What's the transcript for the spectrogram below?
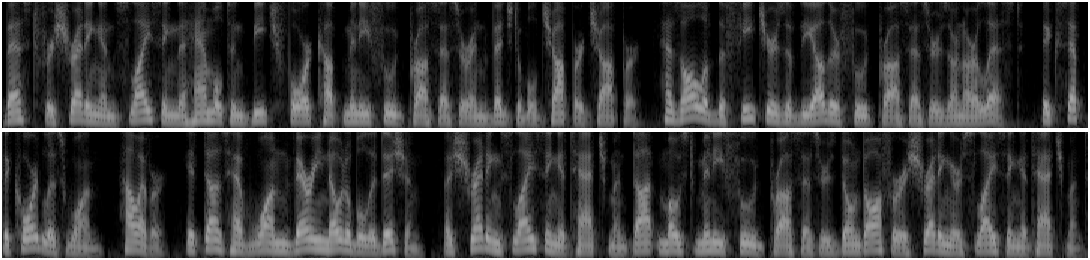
best for shredding and slicing the Hamilton Beach 4-Cup Mini Food Processor and Vegetable Chopper Chopper has all of the features of the other food processors on our list, except the cordless one, however, it does have one very notable addition, a shredding slicing attachment. Most mini food processors don't offer a shredding or slicing attachment.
